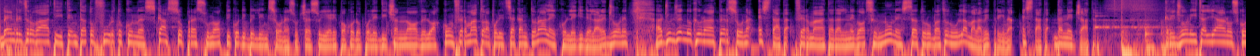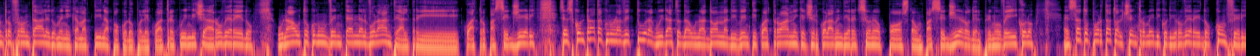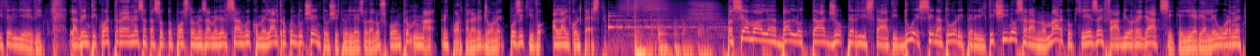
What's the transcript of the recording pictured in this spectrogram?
Ben ritrovati, tentato furto con scasso presso un ottico di Bellinzona. È successo ieri poco dopo le 19, lo ha confermato la polizia cantonale e i colleghi della regione, aggiungendo che una persona è stata fermata dal negozio, non è stato rubato nulla, ma la vetrina è stata danneggiata. Grigioni italiano, scontro frontale domenica mattina poco dopo le 4.15 a Roveredo. Un'auto con un ventenne al volante e altri quattro passeggeri si è scontrata con una vettura guidata da una donna di 24 anni che circolava in direzione opposta. Un passeggero del primo veicolo è stato portato al centro medico di Roveredo con ferite lievi. La 24enne è stata sottoposta a un esame del sangue come l'altro conducente uscito illeso dallo scontro, ma riporta la regione positivo all'alcol test. Passiamo al ballottaggio per gli stati. Due senatori per il Ticino saranno Marco Chiesa e Fabio Regazzi, che ieri alle urne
